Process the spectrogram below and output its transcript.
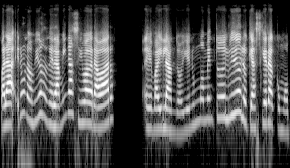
para, eran unos videos donde la mina se iba a grabar eh, bailando y en un momento del video lo que hacía era como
